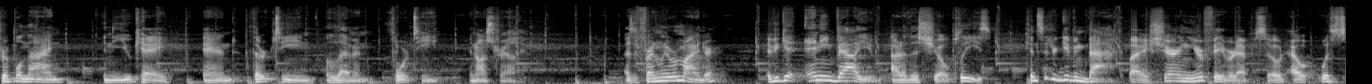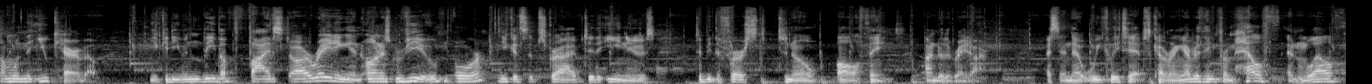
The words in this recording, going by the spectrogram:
999 in the UK, and 13 11 14 in Australia. As a friendly reminder, if you get any value out of this show, please consider giving back by sharing your favorite episode out with someone that you care about. You could even leave a five star rating and honest review, or you could subscribe to the e news to be the first to know all things under the radar. I send out weekly tips covering everything from health and wealth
